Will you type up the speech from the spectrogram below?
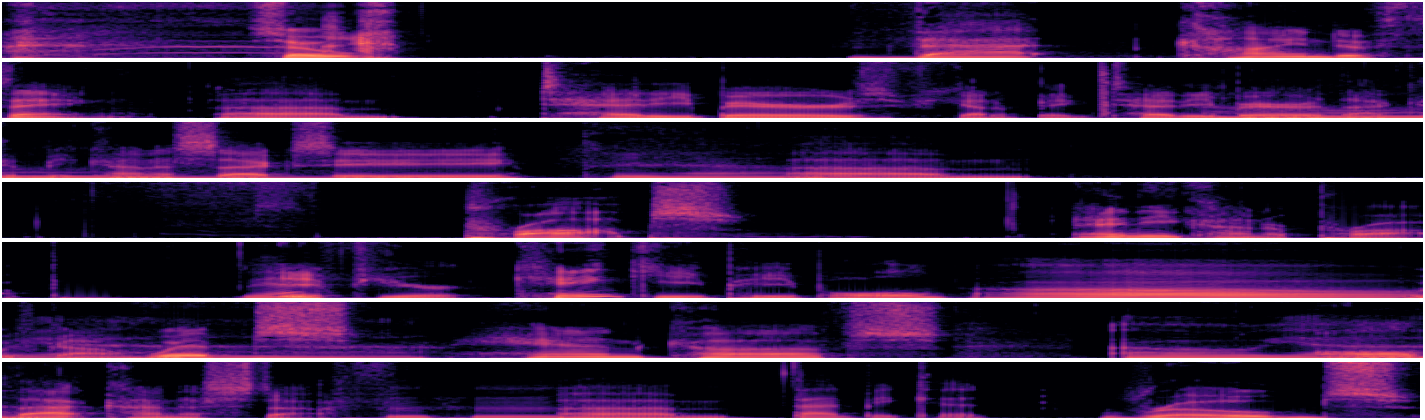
So that kind of thing. Um, teddy bears. If you got a big teddy bear, that could be kind Oh. of sexy. Yeah. Um, props, any kind of prop. Yeah. If you're kinky people, oh. we've got whips, handcuffs, Oh yeah. all that kind of stuff. Mm-hmm. Um, That'd be good. robes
